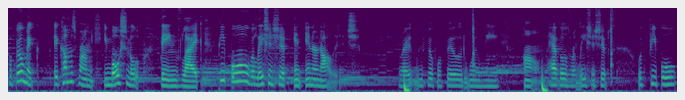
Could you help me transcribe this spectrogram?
fulfillment it comes from emotional things like people, relationship, and inner knowledge. Right? We feel fulfilled when we um, have those relationships with people,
